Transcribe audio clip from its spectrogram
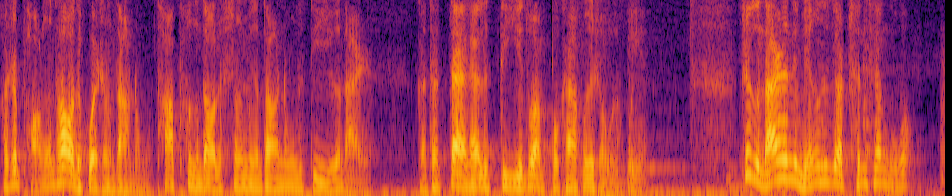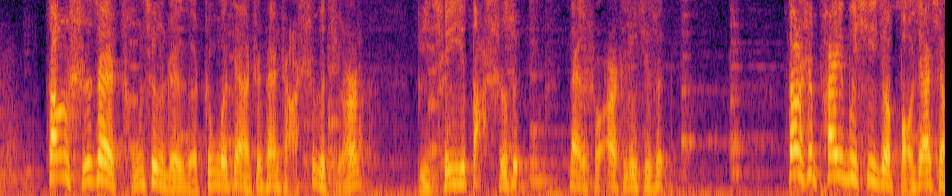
可是跑龙套的过程当中，他碰到了生命当中的第一个男人，给他带来了第一段不堪回首的婚姻。这个男人的名字叫陈天国，当时在重庆这个中国电影制片厂是个角儿了，比秦怡大十岁，那个时候二十六七岁。当时拍一部戏叫《保家乡》，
